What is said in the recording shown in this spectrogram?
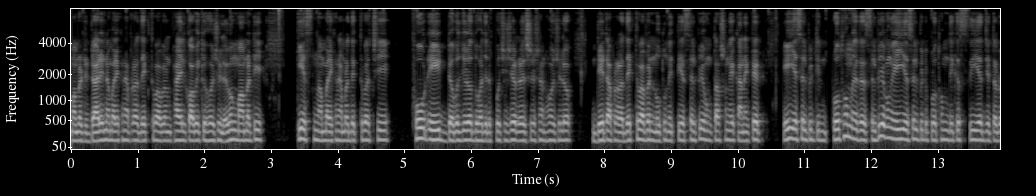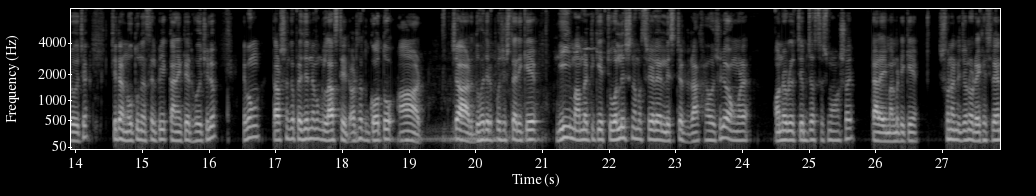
মামলাটি ডায়েরি নাম্বার এখানে আপনারা দেখতে পাবেন ফাইল কবে কি হয়েছিল, এবং মামলাটি কেস নাম্বার এখানে আমরা দেখতে পাচ্ছি ফোর এইট ডাবল জিরো দু হাজার পঁচিশের রেজিস্ট্রেশন হয়েছিল। ডেট আপনারা দেখতে পাবেন, নতুন একটি এসএলপি এবং তার সঙ্গে কানেক্টেড এই এসএলপিটি প্রথম এসএলপি এবং এই এসএলপিটি প্রথম দিকে সি এর যেটা রয়েছে, সেটা নতুন এসএলপি কানেক্টেড হয়েছিল। এবং তার সঙ্গে প্রেজেন্ট এবং লাস্ট ডেট অর্থাৎ গত আট চার দু হাজার পঁচিশ তারিখে এই মামলাটিকে চুয়াল্লিশ নম্বর সিরিয়ালের লিস্টেড রাখা হয়েছিল এবং অনারেবল চিফ জাস্টিস মহাশয় তারা এই মামলাটিকে শুনানির জন্য রেখেছিলেন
